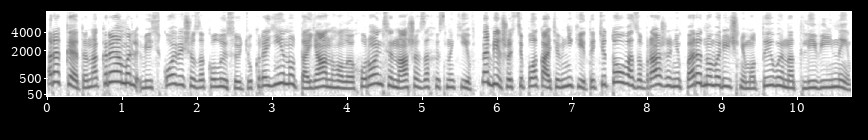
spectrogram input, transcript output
Ракети на Кремль, військові, що заколисують Україну, та янголи-охоронці наших захисників. На більшості плакатів Нікіти Тітова зображені передноворічні мотиви на тлі війни.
